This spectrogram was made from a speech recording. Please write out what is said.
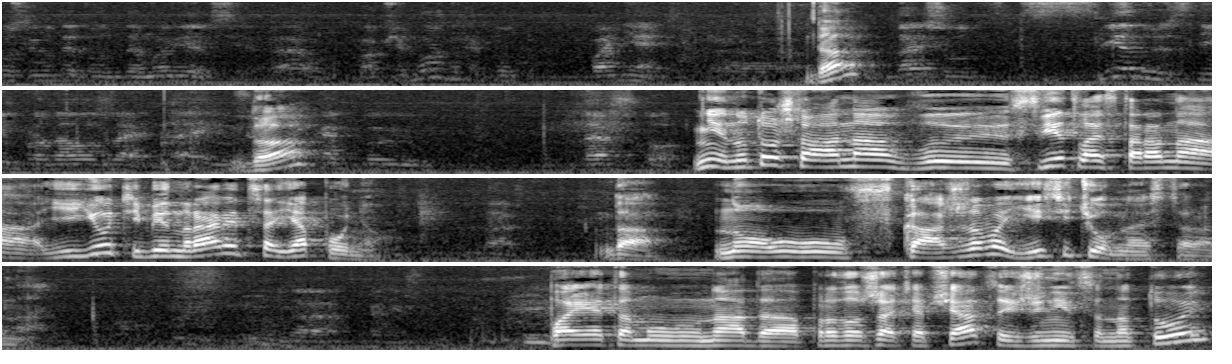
после вот этой вот демо-версии, да, вообще можно как-то вот понять, Да? дальше вот следует с ним продолжать, да? Или Да. всё-таки как бы, да что? Не, ну то, что она в светлая сторона ее тебе нравится, я понял. Да. Да. Но у в каждого есть и темная сторона. Поэтому надо продолжать общаться и жениться на той,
